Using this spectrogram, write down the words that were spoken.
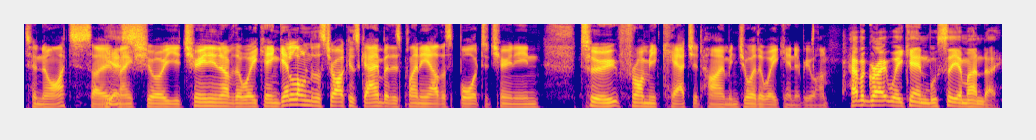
tonight. So Yes. make sure you tune in over the weekend. Get along to the Strikers game, but there's plenty other sport to tune in to from your couch at home. Enjoy the weekend, everyone. Have a great weekend. We'll see you Monday.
